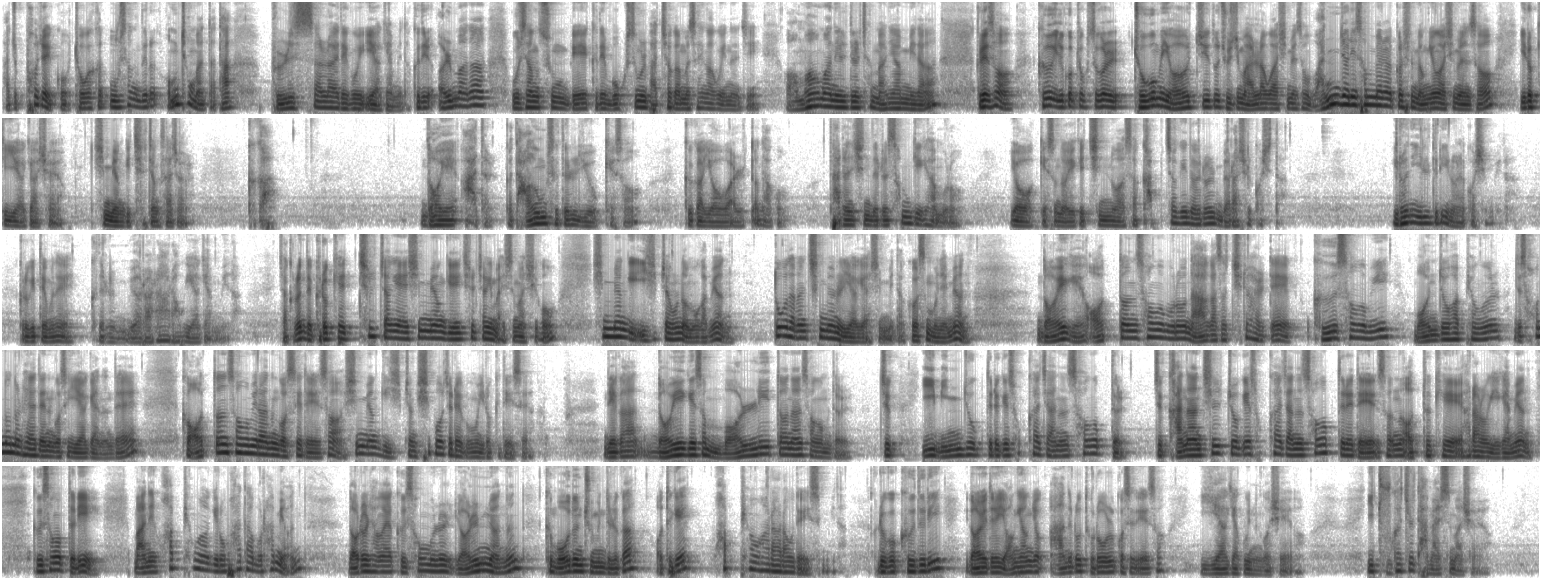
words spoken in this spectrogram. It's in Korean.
아주 퍼져 있고 조각한 우상들은 엄청 많다. 다 불살라야 되고 이야기합니다. 그들이 얼마나 우상 숭배에 그들의 목숨을 바쳐가면서 행하고 있는지 어마어마한 일들 참 많이 합니다. 그래서 그 일곱 족속을 조금의 여지도 주지 말라고 하시면서 완전히 선멸할 것을 명령하시면서 이렇게 이야기하셔요. 신명기 7장 4절. 그가 너의 아들, 그 다음 세대를 유혹해서 그가 여호와를 떠나고 다른 신들을 섬기게 함으로 여호와께서 너에게 진노하사 갑자기 너를 멸하실 것이다. 이런 일들이 일어날 것입니다. 그렇기 때문에 그들을 멸하라라고 이야기합니다. 자, 그런데 그렇게 7장에 신명기 7장에 말씀하시고 신명기 20장으로 넘어가면 또 다른 측면을 이야기하십니다. 그것은 뭐냐면 너에게 어떤 성읍으로 나아가서 치료할 때 그 성읍이 먼저 화평을 이제 선언을 해야 되는 것을 이야기하는데 그 어떤 성읍이라는 것에 대해서 신명기 20장 15절에 보면 이렇게 돼 있어요. 내가 너에게서 멀리 떠난 성읍들, 즉 이 민족들에게 속하지 않은 성읍들, 즉 가나안 7족에 속하지 않은 성읍들에 대해서는 어떻게 하라고 얘기하면 그 성읍들이 만일 화평하기로 화답을 하면 너를 향하여 그 성문을 열면은 그 모든 주민들과 어떻게 화평하라라고 되어 있습니다. 그리고 그들이 너희들의 영향력 안으로 들어올 것에 대해서 이야기하고 있는 것이에요. 이 두 가지를 다 말씀하셔요.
